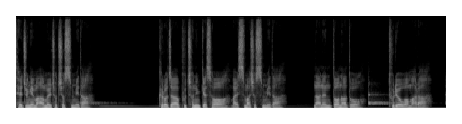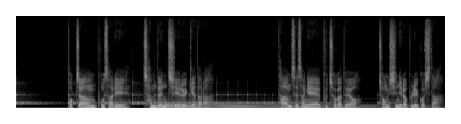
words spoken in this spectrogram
대중의 마음을 적셨습니다. 그러자 부처님께서 말씀하셨습니다. 나는 떠나도 두려워 마라. 덕장 보살이 참된 지혜를 깨달아 다음 세상에 부처가 되어 정신이라 불릴 것이다.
